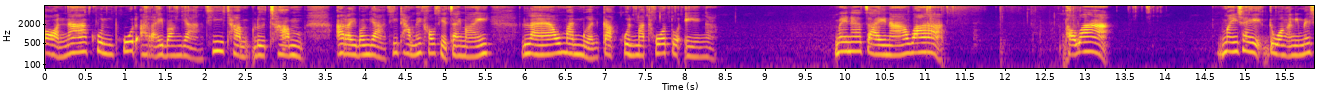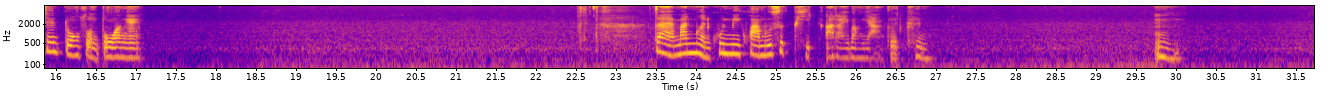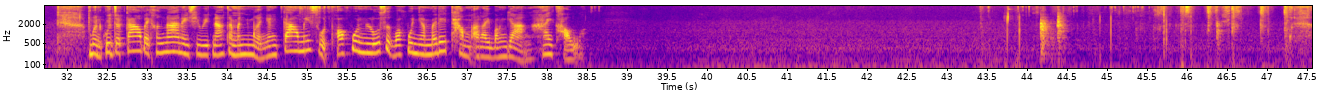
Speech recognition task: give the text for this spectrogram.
ก่อนหน้าคุณพูดอะไรบางอย่างที่ทำหรือทำอะไรบางอย่างที่ทำให้เขาเสียใจไหมแล้วมันเหมือนกับคุณมาโทษตัวเองอะ ไม่แน่ใจนะว่า เพราะว่า ไม่ใช่ดวงอันนี้ไม่ใช่ดวงส่วนตัวไงแต่มันเหมือนคุณมีความรู้สึกผิดอะไรบางอย่างเกิดขึ้น อืม เหมือนคุณจะก้าวไปข้างหน้าในชีวิตนะ แต่มันเหมือนยังก้าวไม่สุด เพราะคุณรู้สึกว่าคุณยังไม่ได้ทำอะไรบางอย่างให้เขาอะ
